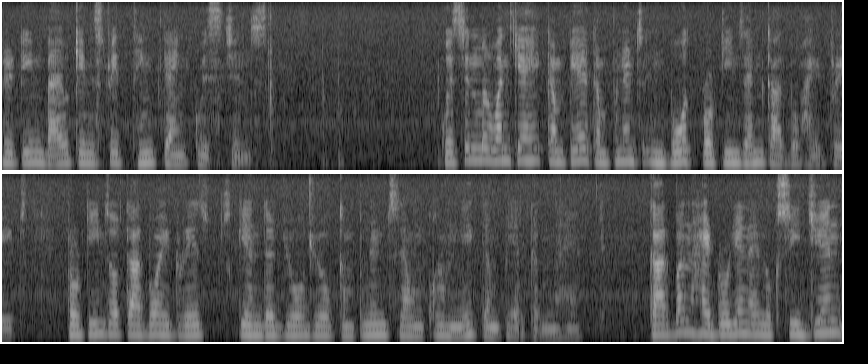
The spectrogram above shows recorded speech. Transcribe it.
13 biochemistry think tank questions question number one क्या है? Compare components in both proteins and carbohydrates proteins और कार्बोहाइड्रेट्स के अंदर जो जो कंपोनेंट्स हैं, उनको हमने कंपेयर करना है। Carbon hydrogen and oxygen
